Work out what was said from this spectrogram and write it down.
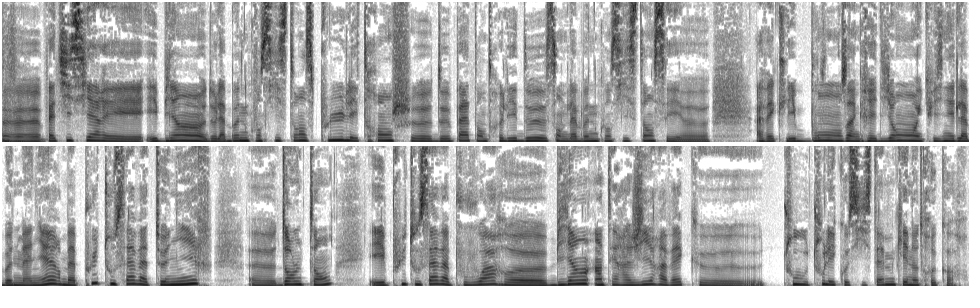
euh, pâtissière est, bien de la bonne consistance, plus les tranches de pâte entre les deux sont de la bonne consistance et euh, avec les bons ingrédients et cuisinées de la bonne manière, bah, plus tout ça va tenir dans le temps, et plus tout ça va pouvoir bien interagir avec tout, tout l'écosystème qui est notre corps.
